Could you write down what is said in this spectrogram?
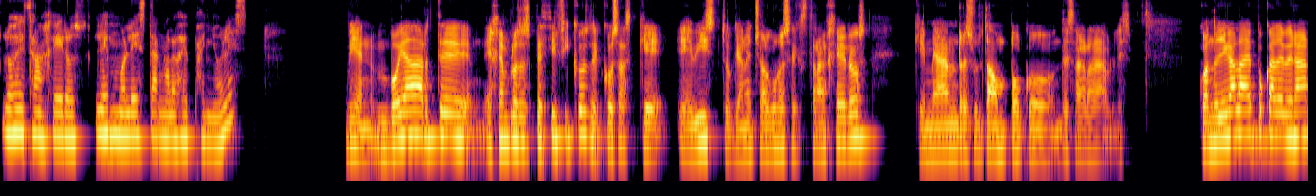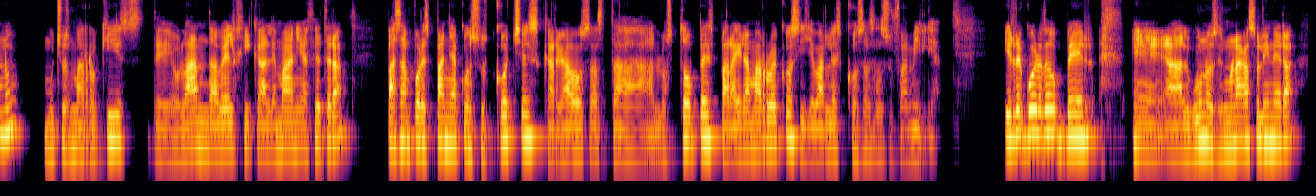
los extranjeros les molestan a los españoles? Bien, voy a darte ejemplos específicos de cosas que he visto que han hecho algunos extranjeros que me han resultado un poco desagradables. Cuando llega la época de verano, muchos marroquíes de Holanda, Bélgica, Alemania, etc., pasan por España con sus coches cargados hasta los topes para ir a Marruecos y llevarles cosas a su familia. Y recuerdo ver eh, a algunos en una gasolinera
